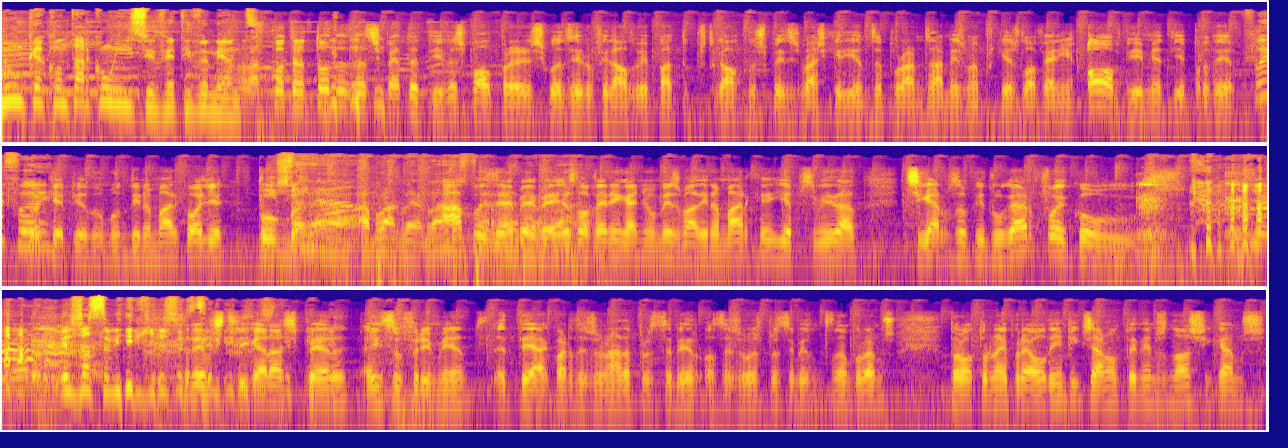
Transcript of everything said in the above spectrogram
Nunca contar com isso, efetivamente. Verdade, Contra todas as expectativas, Paulo Pereira chegou a dizer no final do empate de Portugal com os Países Baixos que iríamos apurar-nos à mesma porque a Eslovénia obviamente ia perder Foi, com foi. a campeã do mundo Dinamarca. Olha, pumba! A falar verdade. Ah, pois é, bebê. A Eslovénia ganhou mesmo à Dinamarca e a possibilidade de chegarmos ao quinto lugar foi com os. E agora Eu já sabia que ias teremos de ficar à espera, em sofrimento, até à quarta jornada para saber, ou seja, hoje para saber se não apuramos para o torneio pré-olímpico. Já não dependemos de nós, ficamos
